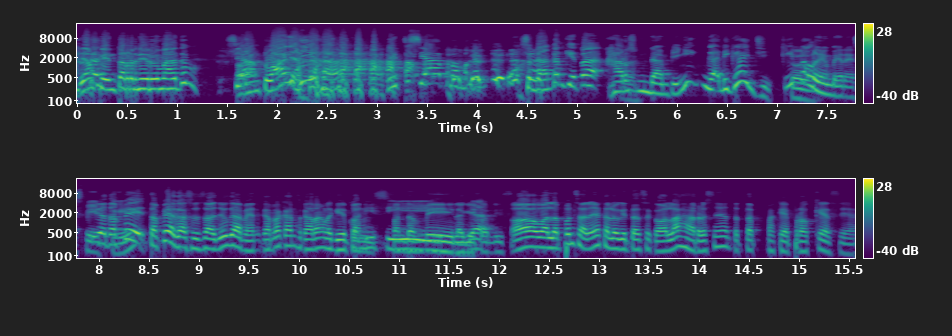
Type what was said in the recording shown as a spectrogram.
yang pinter di rumah itu orang tuanya. Iya. itu siapa? Makanya, sedangkan kita harus mendampingi nggak digaji. Kita Betul. loh yang bayar SPP. Iya tapi tapi agak susah juga men karena kan sekarang lagi pan- Kondisi. pandemi lagi Ya. kondisi. Oh walaupun sebenarnya kalau kita sekolah harusnya tetap pakai prokes ya.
